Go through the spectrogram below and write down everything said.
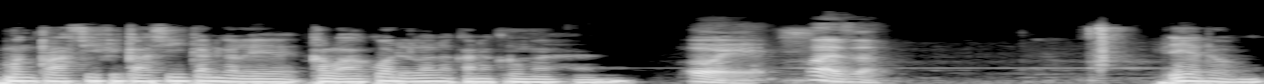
mengklasifikasikan kali ya kalau aku adalah anak-anak rumahan. Oh iya. Masa? Iya dong.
